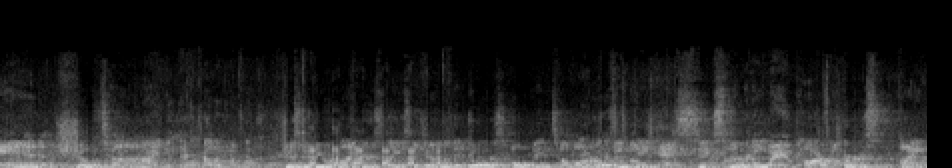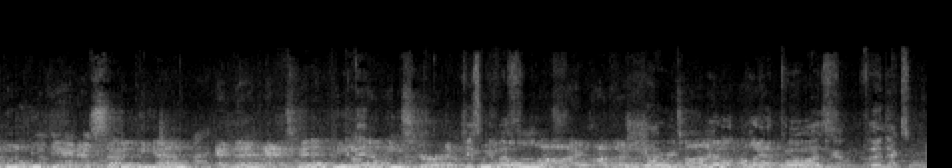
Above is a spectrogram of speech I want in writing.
and Showtime. You just tell them what. Just a few reminders, ladies and gentlemen, the doors open tomorrow evening at 6.30. Our first fight will begin at 7 p.m. and then at 10 p.m. Eastern, Just we give go live on the Larry, Showtime a little, a little pause for the next one.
